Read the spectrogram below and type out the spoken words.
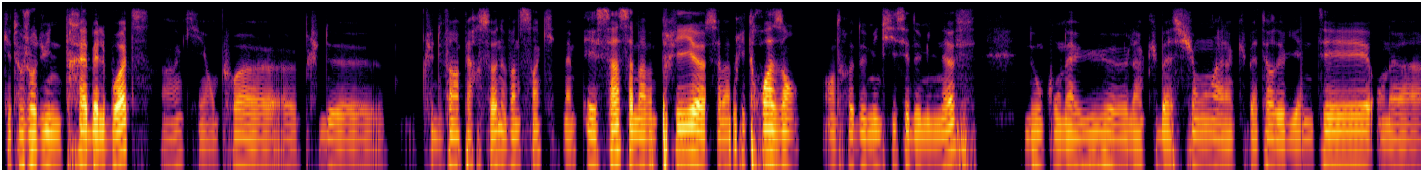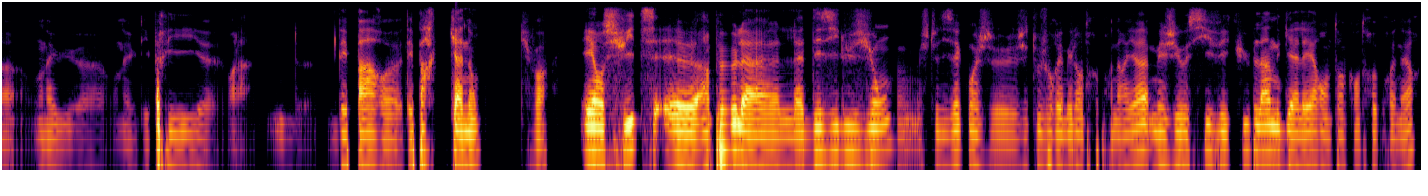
qui est aujourd'hui une très belle boîte, hein, qui emploie plus, de, plus de 20 personnes, 25 même. Et ça, ça m'a pris, ça m'a pris trois ans entre 2006 et 2009. Donc, on a eu euh, l'incubation à l'incubateur de l'INT, on a, on, a eu, euh, on a eu des prix, euh, voilà, des, parts, des parts canon, tu vois. Et ensuite, un peu la, désillusion. Je te disais que moi, j'ai toujours aimé l'entrepreneuriat, mais j'ai aussi vécu plein de galères en tant qu'entrepreneur.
